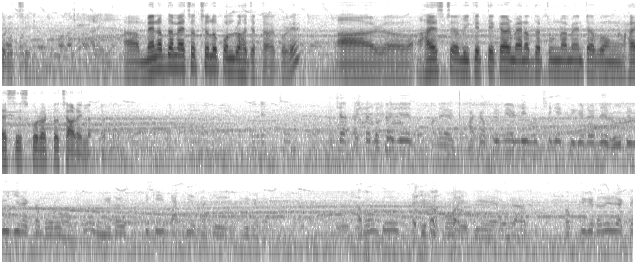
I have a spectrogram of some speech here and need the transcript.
করেছি। ম্যান অফ দ্য ম্যাচ হচ্ছে হলো পনেরো হাজার টাকা করে। আর highest wicket taker man of the tournament এবং হায়েস্ট স্কোরারটা হচ্ছে আড়াই লাখ টাকা। আচ্ছা একটা যে মানে হচ্ছে গিয়ে একটা অংশ এটার দিকেই তাকিয়ে থাকে ক্রিকেটার সাধারণত যেটা হয় যে, একটা, সব ক্রিকেটারের একটা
